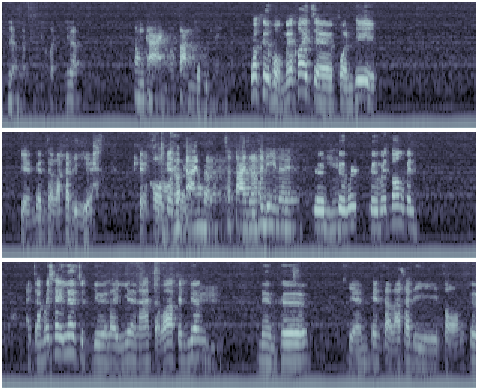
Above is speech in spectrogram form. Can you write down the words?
เผื่อแบบมีคนที่แบบต้องการเขาฟังอยู่อะไรอย่างเงี้ยก็คือผมไม่ค่อยเจอคนที่ เขียนเป็นสารคดีอะขอแค่ต้องการแบบสไตล์สารคดีเลย คือคือไม่คือไม่ต้องเป็น อาจจะไม่ใช่เรื่องจุดยืนอะไรอย่างนี้เลยนะแต่ว่าเป็นเรื่องหนึ่งคือ เขียนเป็นสารคดีสองคือ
